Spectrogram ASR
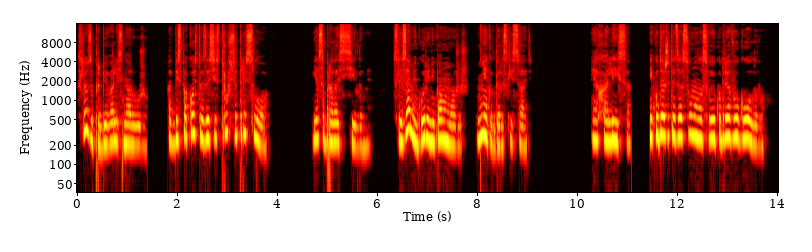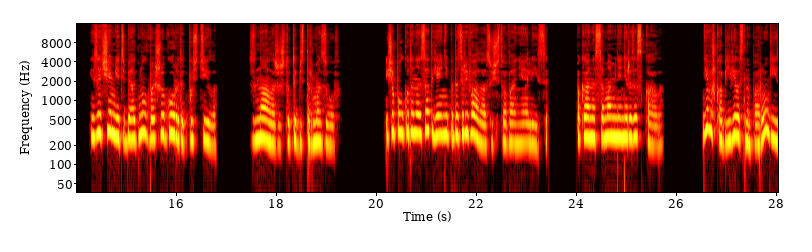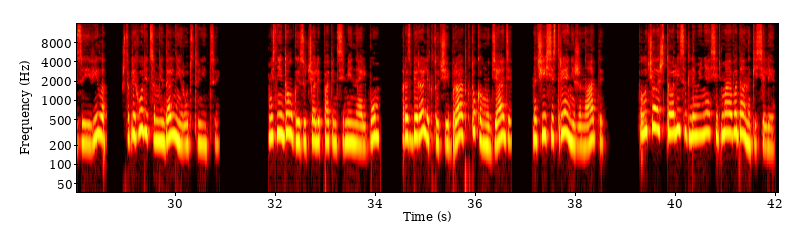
Слезы пробивались наружу. От беспокойства за сестру все трясло. Я собралась силами. Слезами горю не поможешь, некогда раскисать. Эх, Алиса, И куда же ты засунула свою кудрявую голову? И зачем я тебя одну в большой город отпустила? Знала же, что ты без тормозов. Еще полгода назад я и не подозревала о существовании Алисы, пока она сама меня не разыскала. Девушка объявилась на пороге и заявила, что приходится мне дальней родственницей. Мы с ней долго изучали папин семейный альбом, разбирали, кто чей брат, кто кому дядя, на чьей сестре они женаты. Получалось, что Алиса для меня седьмая вода на киселе.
